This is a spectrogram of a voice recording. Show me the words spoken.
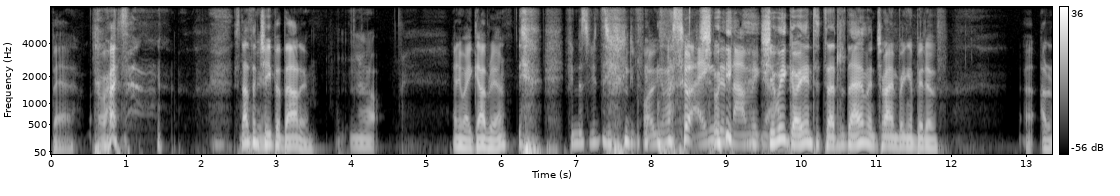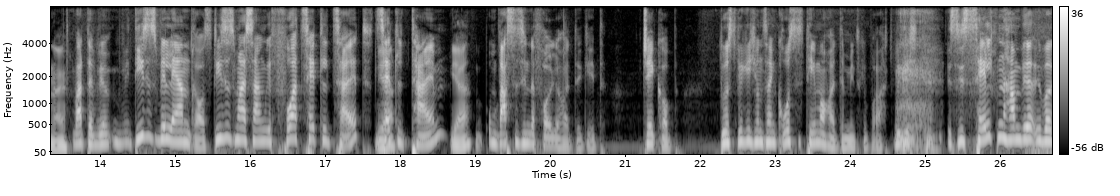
bear. All right. There's nothing cheap about him. Ja. Anyway, Gabriel, Ich finde es witzig, wie die Folgen immer so should eigene we, Namen should we go into Turtle Time and try and bring a bit of, I don't know. Warte, wir, dieses, wir lernen draus. Dieses Mal sagen wir vor Zettelzeit. Zetteltime, Yeah. um was es in der Folge heute geht. Jacob, du hast wirklich uns ein großes Thema heute mitgebracht. Wirklich, es ist selten haben wir über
